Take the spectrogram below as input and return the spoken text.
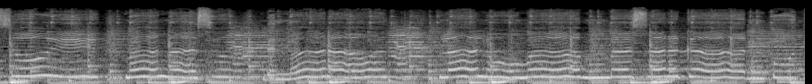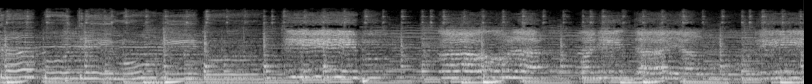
mengasuhi mengasuh dan merawat lalu membesarkan putra-putrimu ibu. Ibu kaulah wanita yang mulia.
